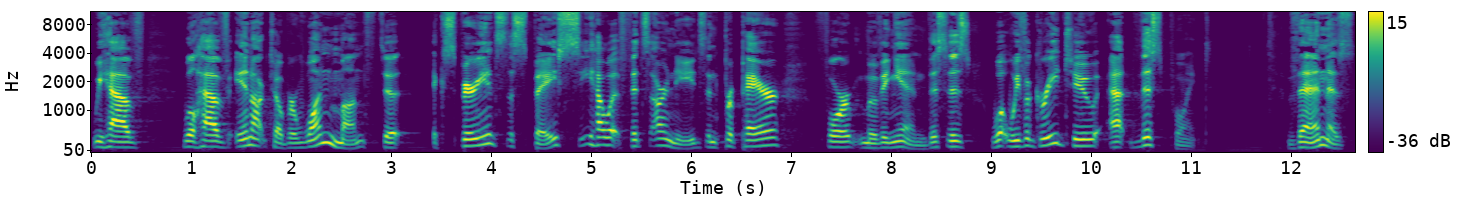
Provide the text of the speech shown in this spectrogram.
We have, we'll have in October one month to experience the space, see how it fits our needs, and prepare for moving in. This is what we've agreed to at this point. Then, as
